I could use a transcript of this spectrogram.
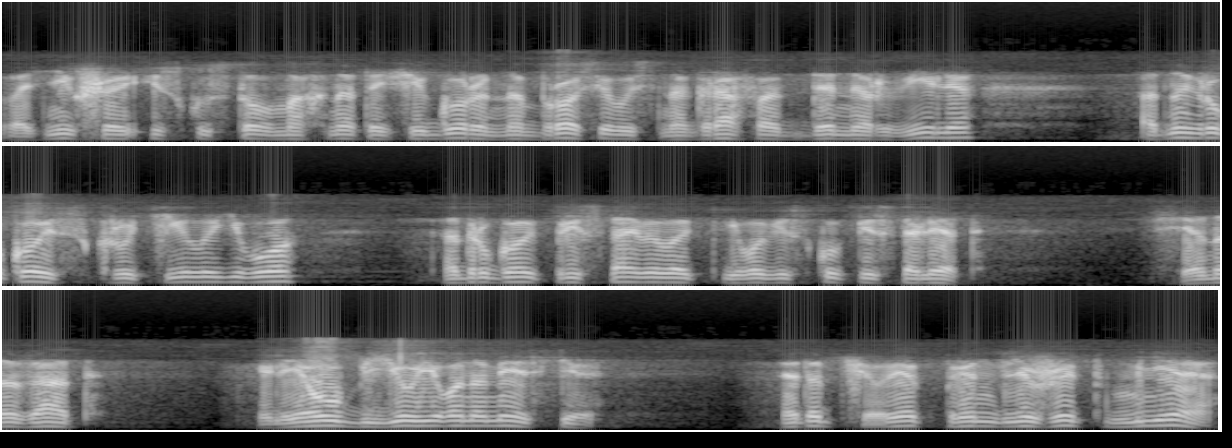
Возникшая из кустов мохнатая фигура набросилась на графа Денервилля, одной рукой скрутила его, а другой приставила к его виску пистолет. «Все назад, или я убью его на месте! Этот человек принадлежит мне!»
